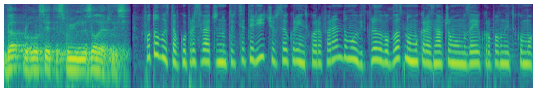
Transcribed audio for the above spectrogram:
да, проголосити свою незалежність. Фотовиставку, присвячену 30-річчю всеукраїнського референдуму, відкрили в обласному краєзнавчому музеї в Кропивницькому.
